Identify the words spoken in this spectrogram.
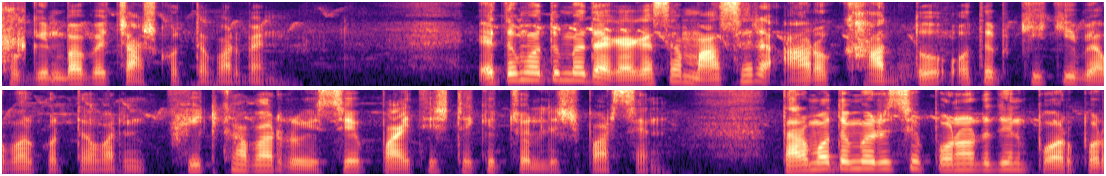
শৌখিনভাবে চাষ করতে পারবেন। এতে মাধ্যমে দেখা গেছে মাছের আরও খাদ্য অতএব কী কী ব্যবহার করতে পারেন? ফিট খাবার রয়েছে পঁয়ত্রিশ থেকে চল্লিশ পার্সেন্ট। তার মাধ্যমে রয়েছে পনেরো দিন পর পর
